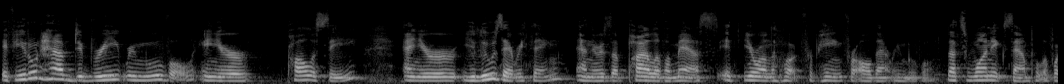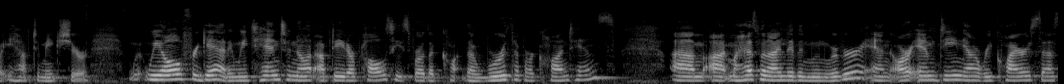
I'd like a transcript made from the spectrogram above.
If you don't have debris removal in your policy, and you're you lose everything, and there's a pile of a mess, it, you're on the hook for paying for all that removal. That's one example of what you have to make sure. We, we all forget, and we tend to not update our policies for the the worth of our contents. Um, uh, my husband and I live in Moon River, and our MD now requires us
